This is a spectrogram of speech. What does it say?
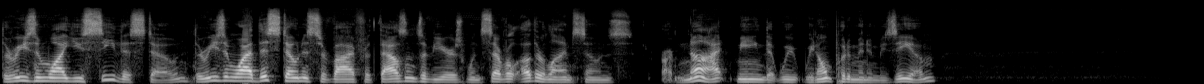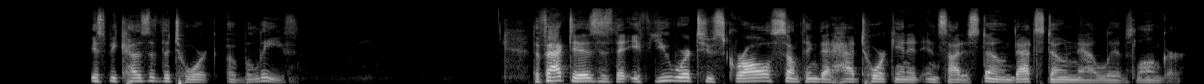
the reason why you see this stone, the reason why this stone has survived for thousands of years when several other limestones are not, meaning that we, we don't put them in a museum, is because of the torque of belief. The fact is, is that if you were to scrawl something that had torque in it inside a stone, that stone now lives longer.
